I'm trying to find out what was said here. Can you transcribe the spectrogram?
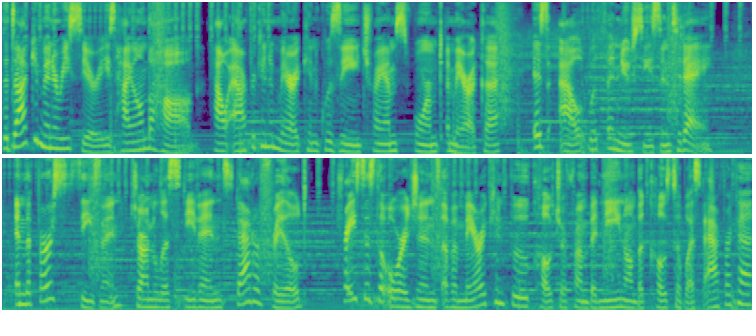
The documentary series High on the Hog How African American Cuisine Transformed America is out with a new season today. In the first season, journalist Stephen Satterfield traces the origins of American food culture from Benin on the coast of West Africa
